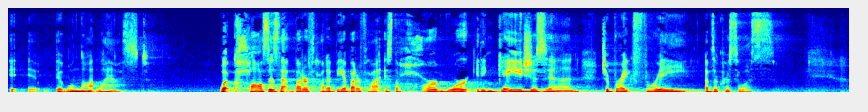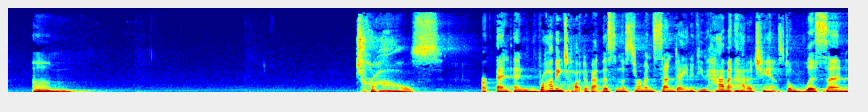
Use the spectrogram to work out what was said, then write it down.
it, it, it will not last. What causes that butterfly to be a butterfly is the hard work it engages in to break free of the chrysalis. Um, trials. And, and Robbie talked about this in the sermon Sunday. And if you haven't had a chance to listen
